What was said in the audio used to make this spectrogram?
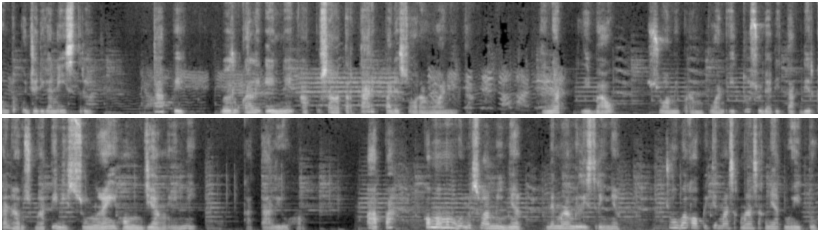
untuk kujadikan istri. Tapi baru kali ini aku sangat tertarik pada seorang wanita. Ingat, Libau, suami perempuan itu sudah ditakdirkan harus mati di sungai Hongjiang ini, kata Liu Hong. Apa? Kau mau membunuh suaminya dan mengambil istrinya? Coba kau pikir masak-masak niatmu itu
